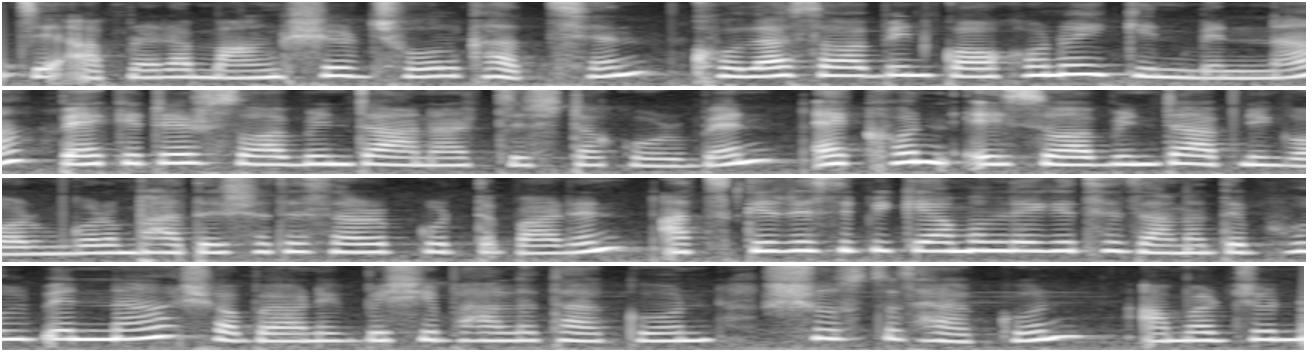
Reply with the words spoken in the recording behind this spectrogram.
যে আপনারা মাংসের ঝোল খাচ্ছেন। খোলা সয়াবিন কখনোই কিনবেন না। প্যাকেটের সয়াবিনটা আনার চেষ্টা করবেন। এখন এই সয়াবিনটা আপনি গরম গরম ভাতের সাথে সার্ভ করতে পারেন। আজকের রেসিপি কেমন লেগেছে জানাতে ভুলবেন না। সবাই অনেক বেশি ভালো থাকুন, সুস্থ থাকুন। আমার জন্য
